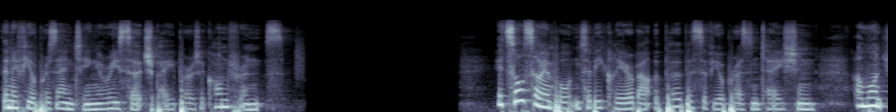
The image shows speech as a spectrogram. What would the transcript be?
than if you're presenting a research paper at a conference. It's also important to be clear about the purpose of your presentation and what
